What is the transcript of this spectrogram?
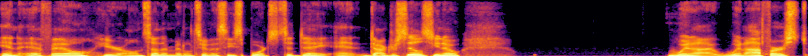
NFL here on Southern Middle Tennessee Sports Today. And Dr. Sills, you know, when I when I first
